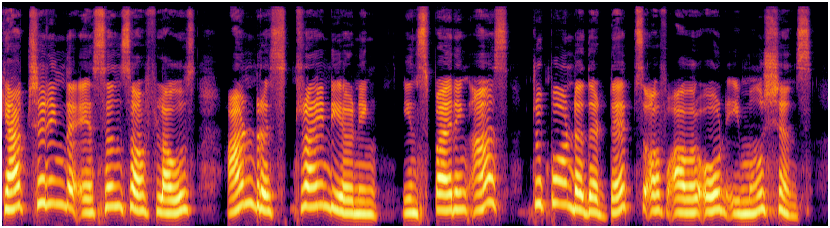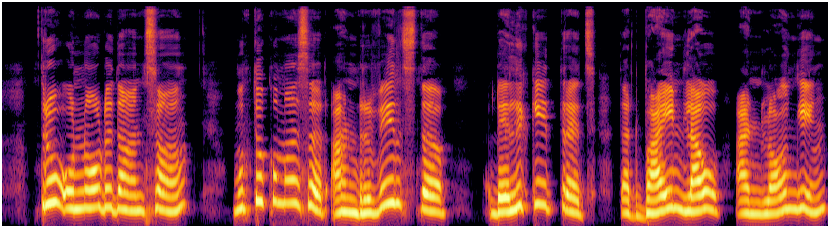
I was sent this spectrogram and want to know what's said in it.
capturing the essence of love's unrestrained yearning, inspiring us to ponder the depths of our own emotions. Through Unnodudan song, Muthukumar sir unreveals the delicate threads that bind love and longing,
